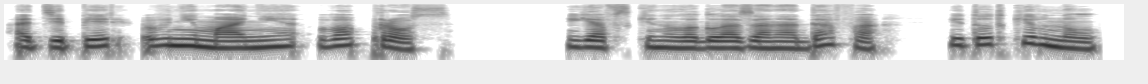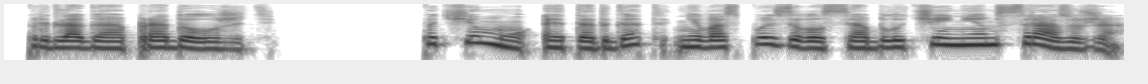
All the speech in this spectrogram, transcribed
А теперь, внимание, вопрос. Я вскинула глаза на Дафа, и тот кивнул, предлагая продолжить. Почему этот гад не воспользовался облучением сразу же?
